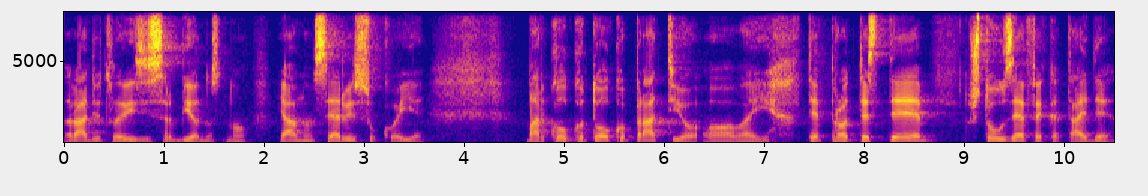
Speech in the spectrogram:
radio televiziji Srbije, odnosno javnom servisu koji je bar koliko toliko pratio ovaj, te proteste, što uz efekat ajde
